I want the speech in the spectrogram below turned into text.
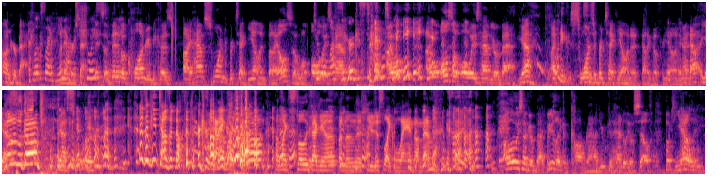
on her back. Looks like you On have Ember's a back. choice It's a bit of a quandary because I have sworn to protect Yellen, but I also will to a always have. lesser extent. I will, me. I will also always have your back. Yeah, I think sworn to protect Yellen. I've got to go for Yellen. again. uh, yes, Yellen, look out! yes. uh, As if he doesn't know that they're Yeah, I'm coming. like, "Oh," I'm like slowly backing up, and then this, you just like land on them. I'll always have your back, but you're like a comrade. You can handle yourself. But Yellen,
